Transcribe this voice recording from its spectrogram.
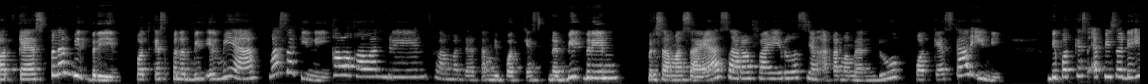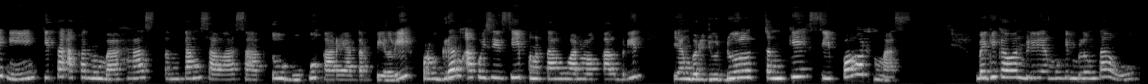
Podcast Penerbit Brin, podcast penerbit ilmiah masa kini. Halo kawan Brin, selamat datang di podcast Penerbit Brin. Bersama saya, Sarah Fairus yang akan membantu podcast kali ini. Di podcast episode ini, kita akan membahas tentang salah satu buku karya terpilih program akuisisi pengetahuan lokal BRIN yang berjudul Cengkih Si Pohon Emas. Bagi kawan BRIN yang mungkin belum tahu,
